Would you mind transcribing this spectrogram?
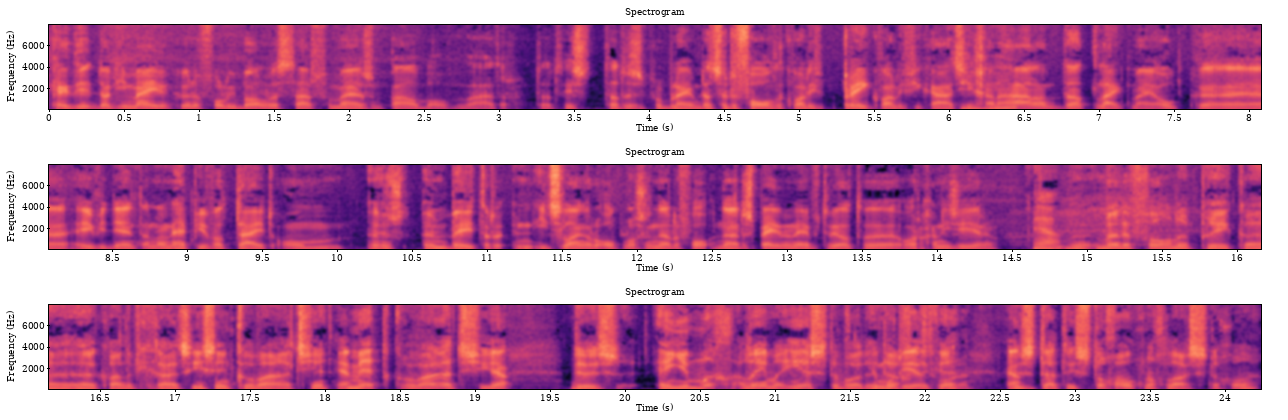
Kijk, dat die meiden kunnen volleyballen, dat staat voor mij als een paal boven water. Dat is, dat is het probleem. Dat ze de volgende kwali- pre-kwalificatie gaan Mhm. halen, dat lijkt mij ook eh, evident. En dan heb je wat tijd om een, een betere, een iets langere oplossing naar de, naar de Spelen eventueel te organiseren. Ja. Maar, maar de volgende pre-kwalificatie is in Kroatië. Met Kroatië. Dus, en je mag alleen maar eerste worden, Je moet dacht eerst ik, hè? worden, ja. Dus dat is toch ook nog lastig, hoor.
